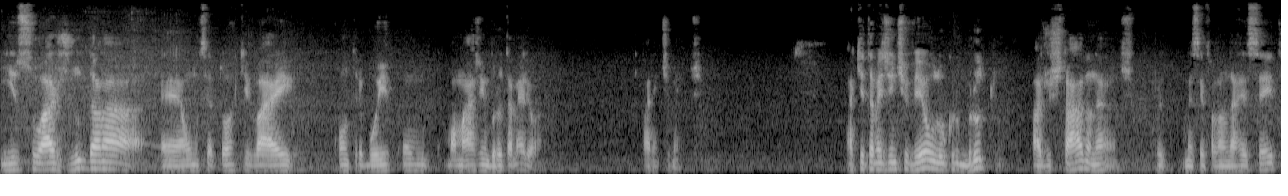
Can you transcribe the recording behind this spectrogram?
E isso ajuda na, é, um setor que vai contribuir com uma margem bruta melhor, aparentemente. Aqui também a gente vê o lucro bruto ajustado, né? Comecei falando da receita.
